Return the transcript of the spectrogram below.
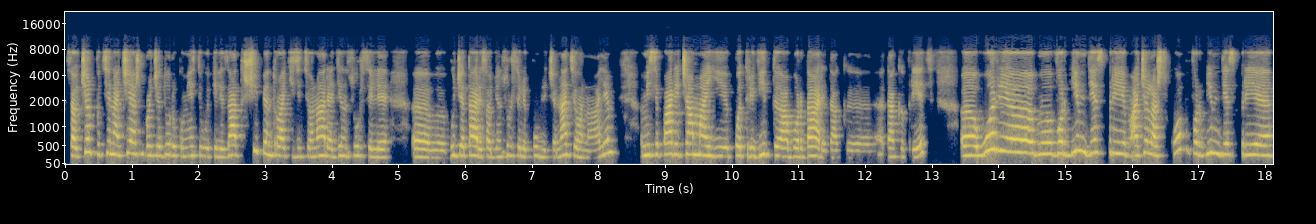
sau cel puțin aceeași procedură cum este utilizat și pentru achiziționarea din sursele bugetare sau din sursele publice naționale, mi se pare cea mai potrivită abordare, dacă, dacă vreți. Ori vorbim despre același scop, vorbim despre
